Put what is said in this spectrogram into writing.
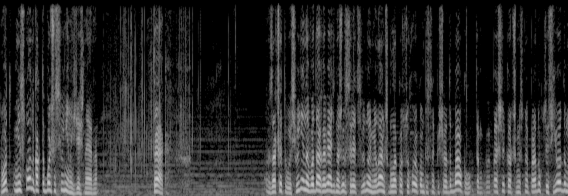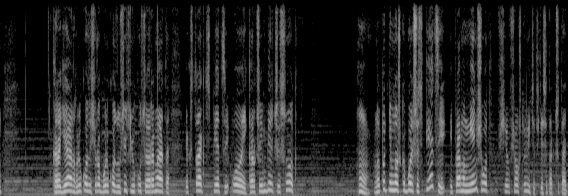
Вот мясной, но как-то больше свинины здесь, наверное. Так. Зачитываю. Свинина, вода, говядина, жир, сырец, свиной, меланж, молоко, сухое, комплексная пищевая добавка. Там пошли, короче, мясной продукции с йодом, Карадиан, глюкоза, сироп глюкозы, усилитель вкуса и аромата, экстракт специй. Ой, короче, имбирь, чеснок. Хм, но тут немножко больше специй и прямо меньше вот все, все что витебск, если так читать.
